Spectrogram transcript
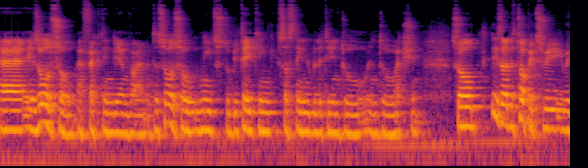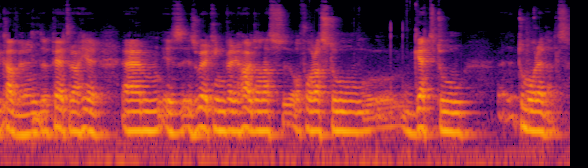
uh, is also affecting the environment. This also needs to be taking sustainability into into action. So these are the topics we, we cover and petra here um, is, is working very hard on us for us to get to to more adults.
